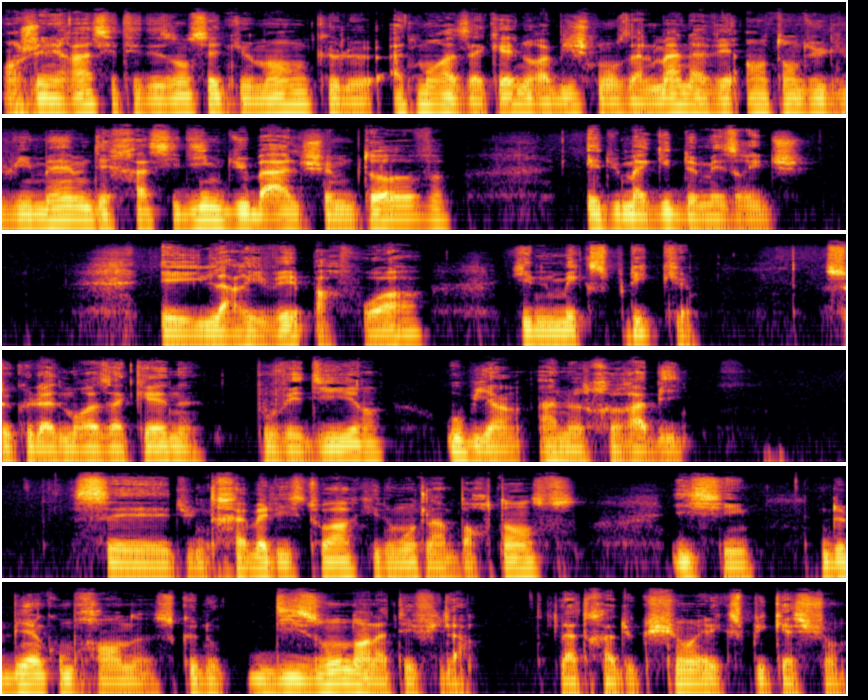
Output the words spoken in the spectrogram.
En général, c'était des enseignements que le Admor Azaken, Rabbi Shimon Zalman, avait entendu lui-même des chassidim du Baal Shem Tov et du Maguid de Mezrich. Et il arrivait parfois qu'il m'explique ce que l'Admor Azaken pouvait dire ou bien un autre rabbi. C'est une très belle histoire qui nous montre l'importance, ici, de bien comprendre ce que nous disons dans la tefila, la traduction et l'explication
